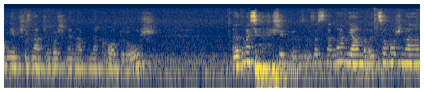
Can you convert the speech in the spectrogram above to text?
on je przeznaczył właśnie na, na podróż. Natomiast ja się zastanawiam, co można.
